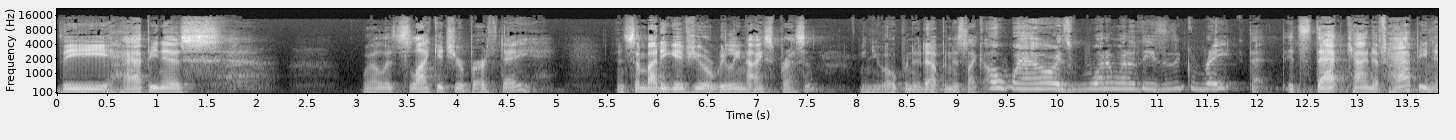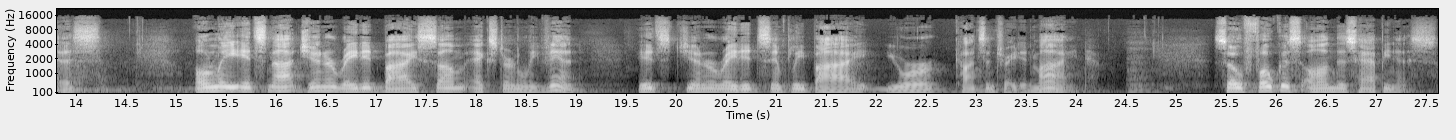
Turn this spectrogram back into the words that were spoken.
The happiness, well, it's like it's your birthday and somebody gives you a really nice present and you open it up and it's like, oh wow, is one of one of these is great. That it's that kind of happiness. Only it's not generated by some external event. It's generated simply by your concentrated mind. So focus on this happiness.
